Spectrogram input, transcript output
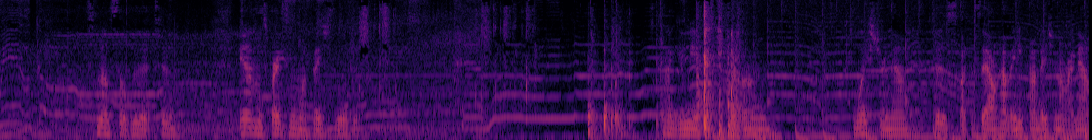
It smells so good too. And I'm gonna spray some on my face a little bit. Kind of give me an extra um, moisture now, because like I said, I don't have any foundation on right now.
